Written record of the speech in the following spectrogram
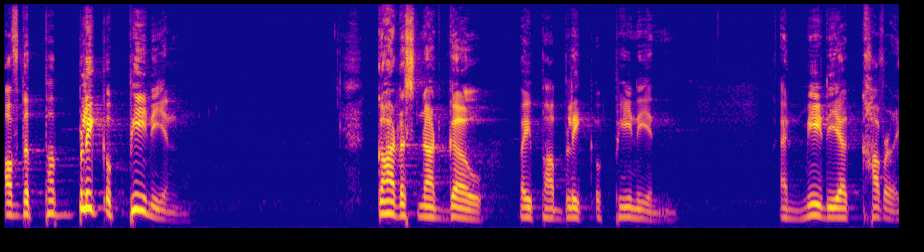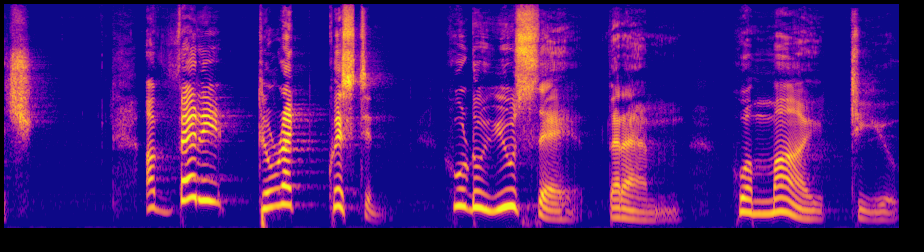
of the public opinion. God does not go by public opinion and media coverage. A very direct question Who do you say that I am? Who am I to you?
